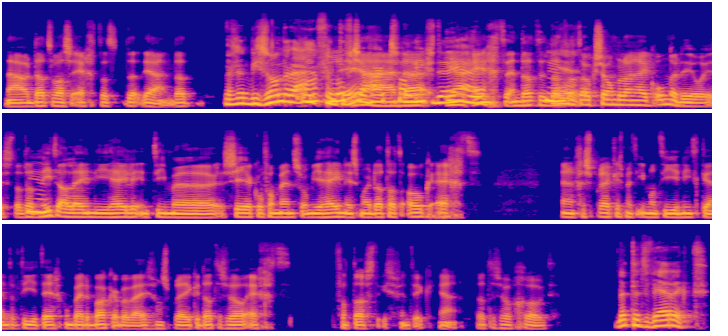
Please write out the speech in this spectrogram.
nou, dat was echt, dat, dat, ja, dat, Dat is een bijzondere avond, klopt je hart van daar- liefde, Ja, ja. echt. En dat dat, Ja. dat ook zo'n belangrijk onderdeel is. Dat dat Ja. niet alleen die hele intieme cirkel van mensen om je heen is, maar dat dat ook echt een gesprek is met iemand die je niet kent of die je tegenkomt bij de bakker, bij wijze van spreken. Dat is wel echt fantastisch, vind ik. Ja, dat is zo groot. Dat het werkt.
